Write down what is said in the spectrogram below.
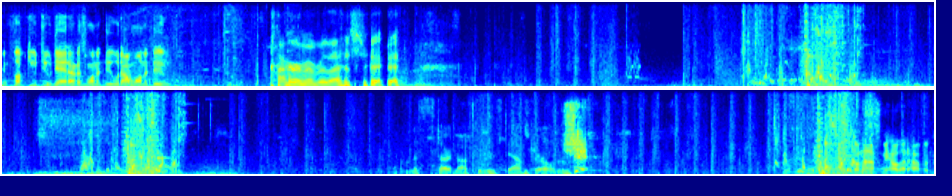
And fuck you too, Dad. I just want to do what I want to do. I remember that shit. I'm gonna damn drones. Shit! Don't ask me how that happened.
